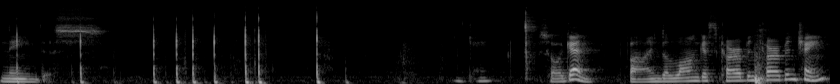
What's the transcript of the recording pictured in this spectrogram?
name this. Okay, so again, find the longest carbon-carbon chain,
